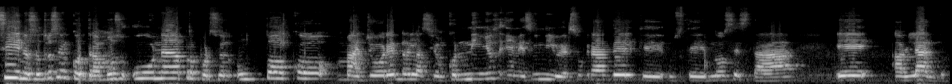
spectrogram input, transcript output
Sí, nosotros encontramos una proporción un poco mayor en relación con niños en ese universo grande del que usted nos está eh, hablando.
